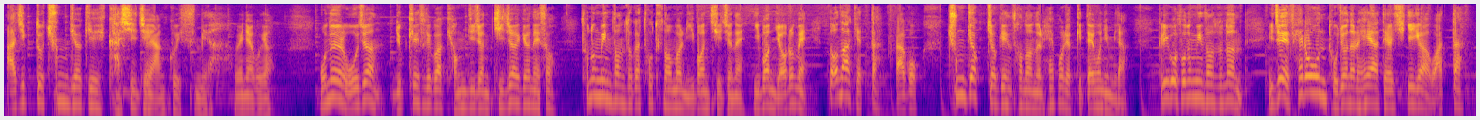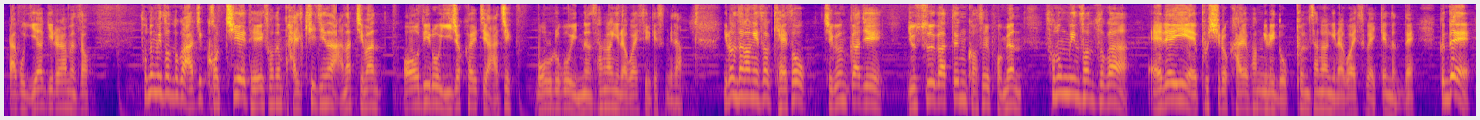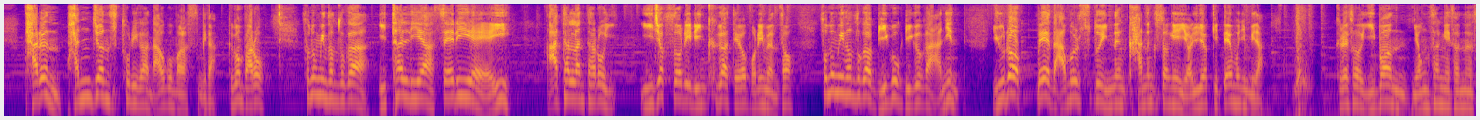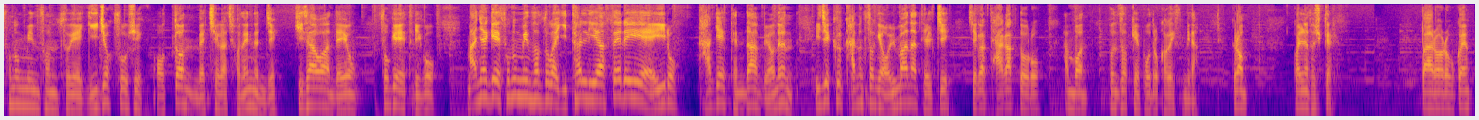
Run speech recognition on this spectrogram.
아직도 충격이 가시지 않고 있습니다. 왜냐고요? 오늘 오전 뉴캐슬과 경기 전 기자회견에서 손흥민 선수가 토트넘을 이번 시즌에 이번 여름에 떠나겠다라고 충격적인 선언을 해버렸기 때문입니다. 그리고 손흥민 선수는 이제 새로운 도전을 해야 될 시기가 왔다라고 이야기를 하면서 손흥민 선수가 아직 거치에 대해서는 밝히지는 않았지만 어디로 이적할지 아직 모르고 있는 상황이라고 할 수 있겠습니다. 이런 상황에서 계속 지금까지 뉴스가 뜬 것을 보면 손흥민 선수가 LAFC로 갈 확률이 높은 상황이라고 할 수가 있겠는데 근데 다른 반전 스토리가 나오고 말았습니다. 그건 바로 손흥민 선수가 이탈리아 세리에 A 아탈란타로 이- 이적설이 링크가 되어 버리면서 손흥민 선수가 미국 리그가 아닌 유럽에 남을 수도 있는 가능성이 열렸기 때문입니다. 그래서 이번 영상에서는 손흥민 선수의 이적 소식 어떤 매체가 전했는지 기사와 내용 소개해드리고 만약에 손흥민 선수가 이탈리아 세리에 A로 가게 된다면은 이제 그 가능성이 얼마나 될지 제가 다각도로 한번 분석해 보도록 하겠습니다. 그럼 관련 소식들 바로 알아볼까요?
